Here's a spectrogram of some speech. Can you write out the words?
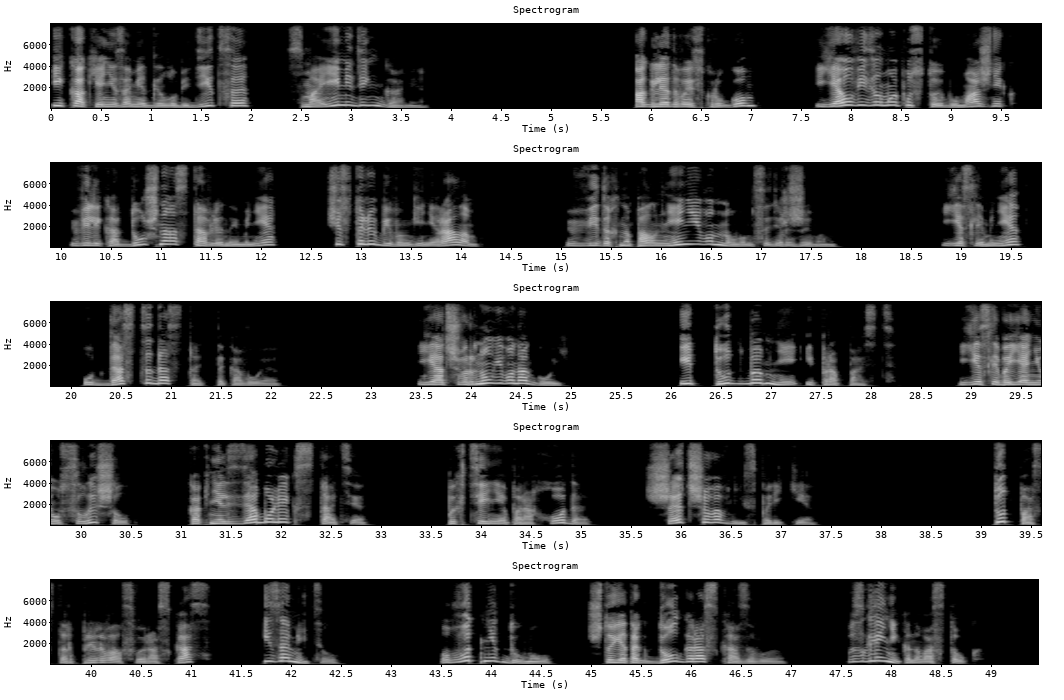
И, как я не замедлил убедиться, с моими деньгами. Оглядываясь кругом, я увидел мой пустой бумажник, великодушно оставленный мне чистолюбивым генералом в видах наполнения его новым содержимым. Если мне удастся достать таковое. Я отшвырнул его ногой. И тут бы мне и пропасть, если бы я не услышал, как нельзя более кстати, пыхтение парохода, шедшего вниз по реке. Тут пастор прерывал свой рассказ и заметил. Вот не думал, что я так долго рассказываю. Взгляни-ка на восток.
